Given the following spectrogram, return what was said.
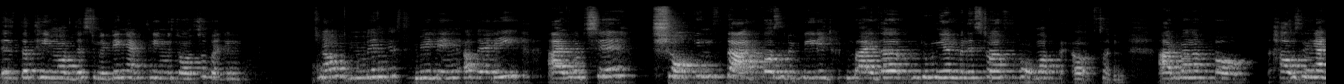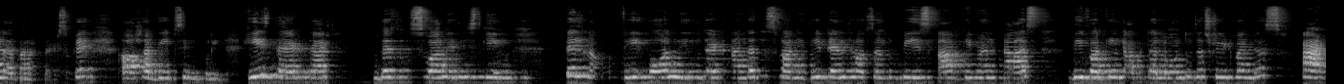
is the theme of this meeting and theme is also very important. Now during this meeting, a very, I would say, shocking fact was revealed by the Union Minister of Home Affairs, uh, sorry, Urban of, uh, Housing and Urban Affairs, okay, uh, Hardeep Singh Puri. He said that this Swanidhi scheme, till now, we all knew that under the Swanidhi, 10,000 rupees are given as the working capital loan to the street vendors and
